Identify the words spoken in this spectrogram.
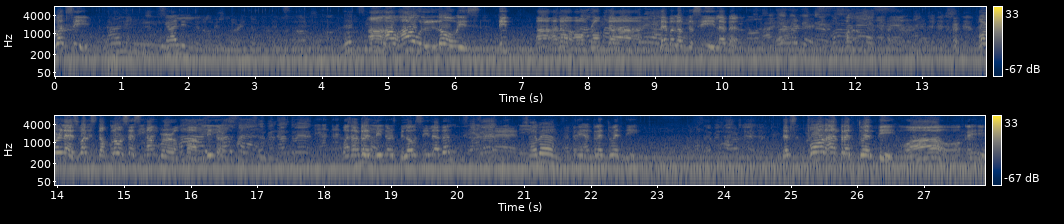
What sea? Galilee. Galilee. Uh, how how low is deep uh, ano, uh, from the level of the sea level? More or less, what is the closest number of uh, meters? 700. 100 meters below sea level? Seven. 320. 700. That's 420. Wow, okay.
